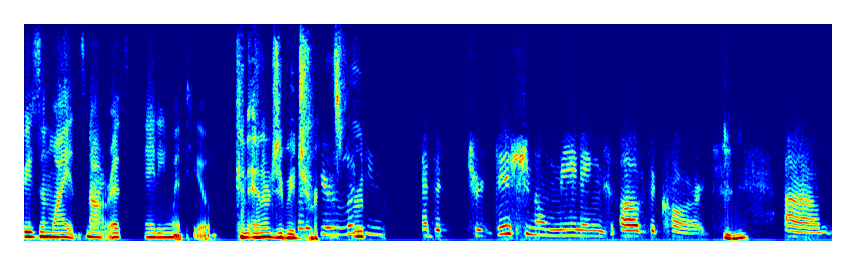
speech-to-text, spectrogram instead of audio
reason why it's not resonating with you. Can energy be but transferred if you're looking at the traditional meanings of the cards mm-hmm. um,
